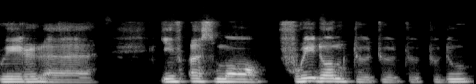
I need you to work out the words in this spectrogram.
will uh, give us more freedom to, to, to, to do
